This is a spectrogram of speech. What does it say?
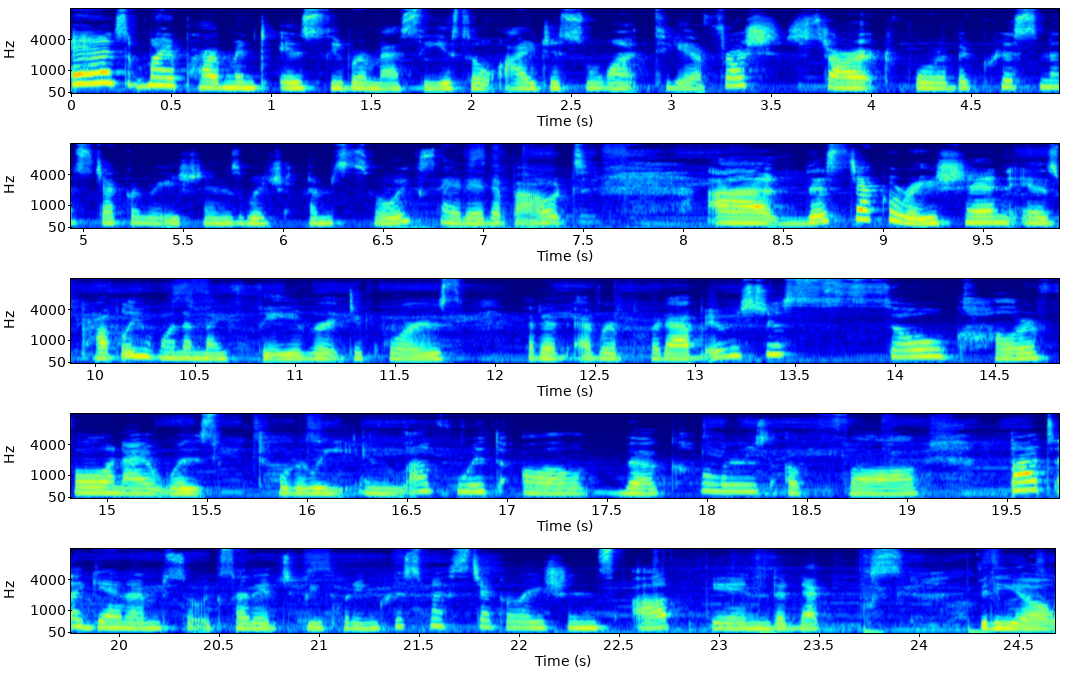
and my apartment is super messy so I just want to get a fresh start for the Christmas decorations which I'm so excited about. Uh, this decoration is probably one of my favorite decors that I've ever put up. It was just so colorful and I was totally in love with all the colors of fall. But again, I'm so excited to be putting Christmas decorations up in the next video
